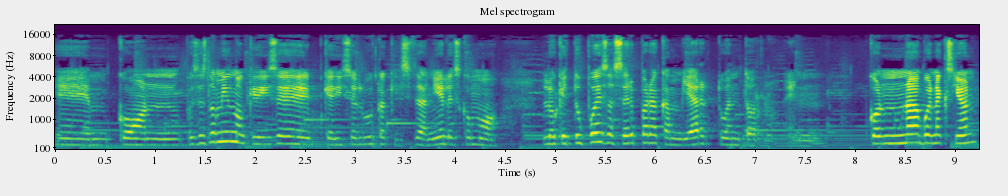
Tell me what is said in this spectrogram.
em, con, pues es lo mismo que dice, que dice Luca, que dice Daniel, es como lo que tú puedes hacer para cambiar tu entorno. En, con una buena acción,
